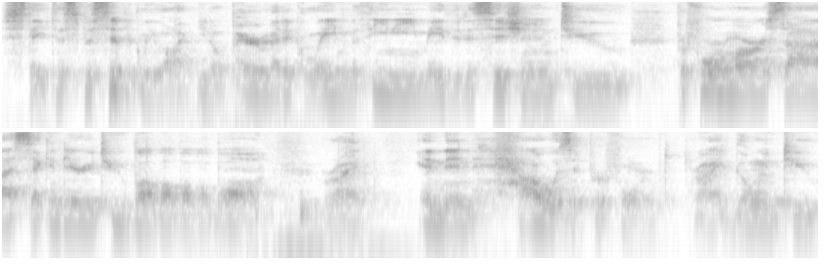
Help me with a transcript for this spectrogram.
state this specifically, like, you know, paramedic Lane Matheny made the decision to perform RSI secondary to blah, blah, blah, blah, blah, right? And then how was it performed, right? Go into,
